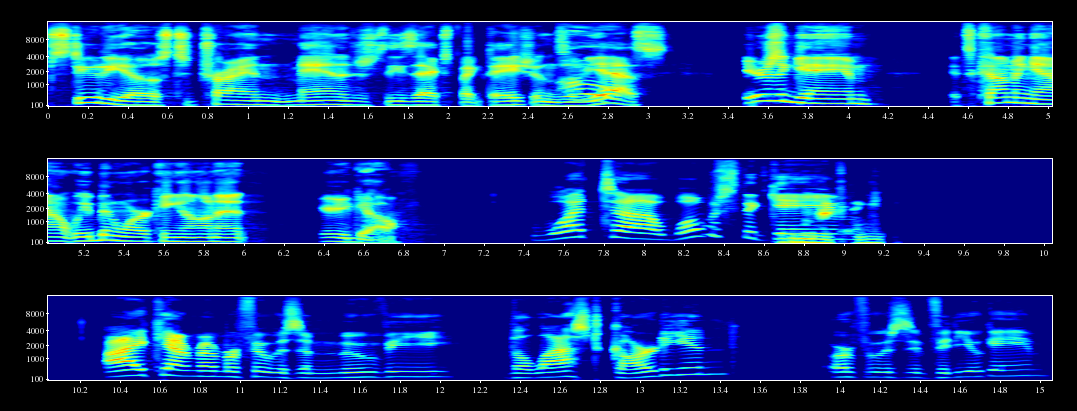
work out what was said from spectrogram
studios to try and manage these expectations of Oh. yes, here's a game, it's coming out, we've been working on it. Here you go. What uh what was the game I can't remember if it was a movie, The Last Guardian, or if it was a video game.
